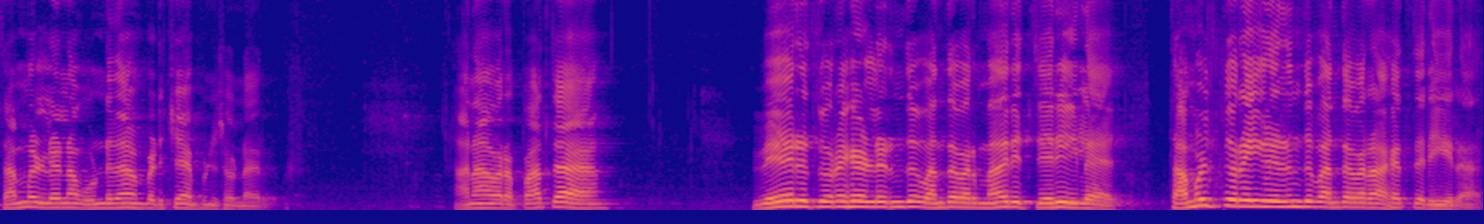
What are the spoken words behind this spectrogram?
தமிழில் நான் ஒன்று தான் படித்தேன் அப்படின்னு சொன்னார். ஆனால் அவரை பார்த்தா வேறு துறைகளிலிருந்து வந்தவர் மாதிரி தெரியல. தமிழ் துறையிலிருந்து வந்தவராக தெரிகிறார்.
